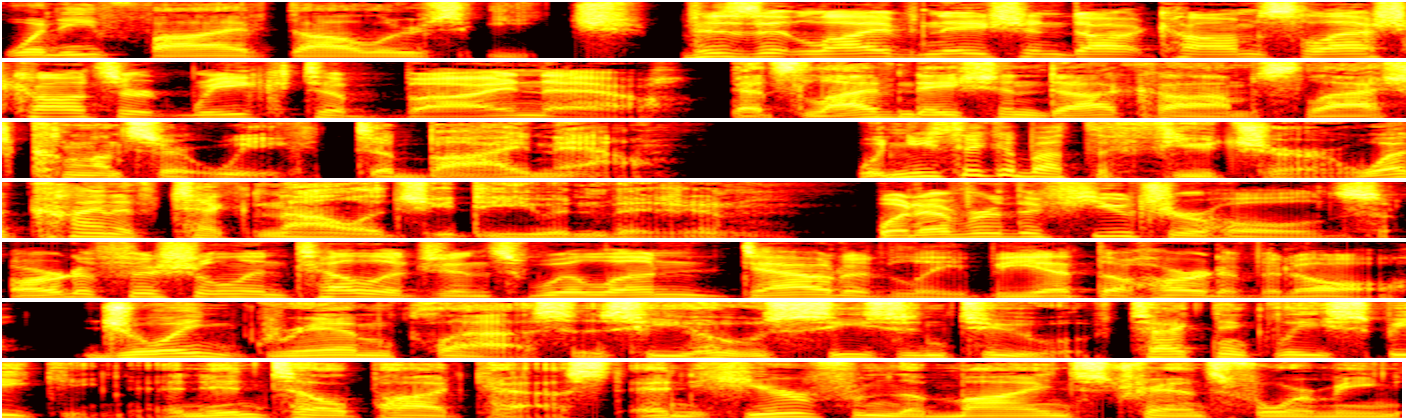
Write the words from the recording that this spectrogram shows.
$25 each. Visit livenation.com slash concert week to buy now. That's livenation.com slash concert week to buy now. When you think about the future, what kind of technology do you envision? Whatever the future holds, artificial intelligence will undoubtedly be at the heart of it all. Join Graham Class as he hosts season two of Technically Speaking, an Intel podcast, and hear from the minds transforming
